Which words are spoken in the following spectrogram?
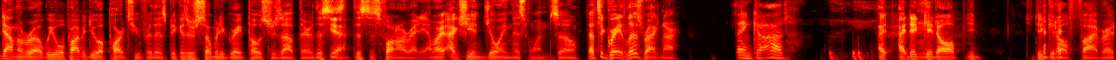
down the road, we will probably do a part two for this because there's so many great posters out there. This is this is fun already. I'm actually enjoying this one. So that's a great list, Ragnar. Thank God. I, I did get all you, you did get all five, right?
